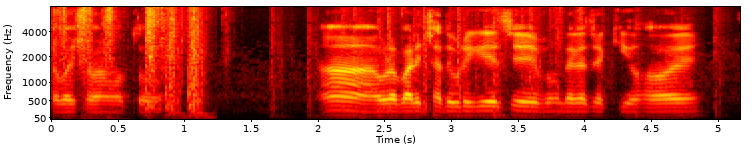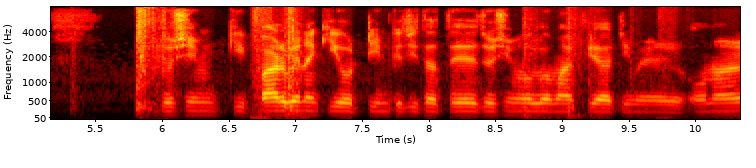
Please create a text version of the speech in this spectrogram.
সবাই সবার মতো। ওরা বাড়ির ছাদে উঠে গিয়েছে এবং দেখা যাক কি হয়। জসিম কি পারবে নাকি ওর টিমকে জিতাতে? জসিম হলো মাফিয়া টিমের ওনার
